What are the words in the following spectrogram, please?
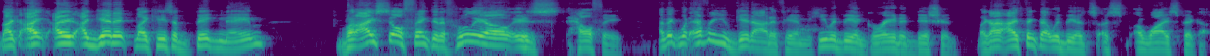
Like I, I, I get it. Like he's a big name, but I still think that if Julio is healthy, I think whatever you get out of him, he would be a great addition. Like I, I think that would be a, a, a wise pickup.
